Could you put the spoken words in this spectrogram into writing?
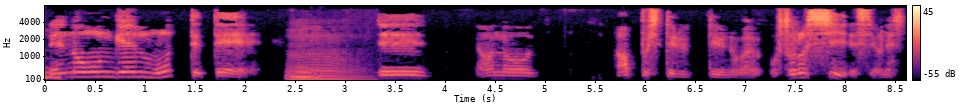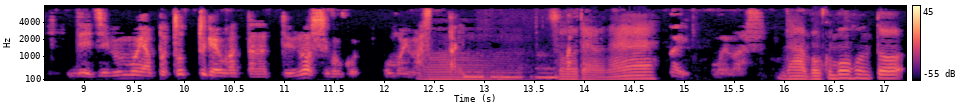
れの音源持ってて、うん。で、あの、アップしてるっていうのが恐ろしいですよね。で、自分もやっぱ撮っときゃよかったなっていうのはすごく思います。はい。うんそうだよね。はい、思います。だから僕も本当、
